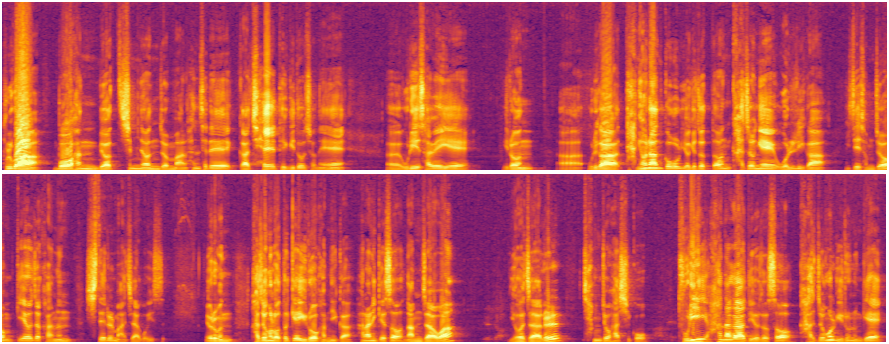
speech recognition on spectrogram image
불과 뭐 한 몇 십 년 전만 한 세대가 채 되기도 전에 어, 우리 사회에 이런 아, 우리가 당연한 걸 여겨졌던 가정의 원리가 이제 점점 깨어져 가는 시대를 맞이하고 있어요. 여러분 가정을 어떻게 이루어 갑니까? 하나님께서 남자와 여자를 창조하시고 둘이 하나가 되어져서 가정을 이루는 게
